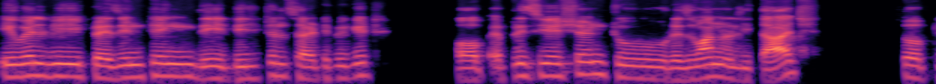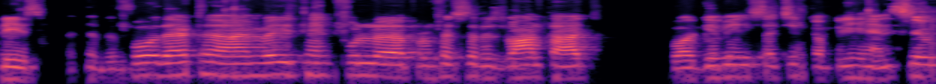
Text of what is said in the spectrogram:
He will be presenting the digital certificate of appreciation to Rizwan Ali Taj, so please. Before that, uh, I'm very thankful, uh, Professor Rizwan Taj, for giving such a comprehensive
